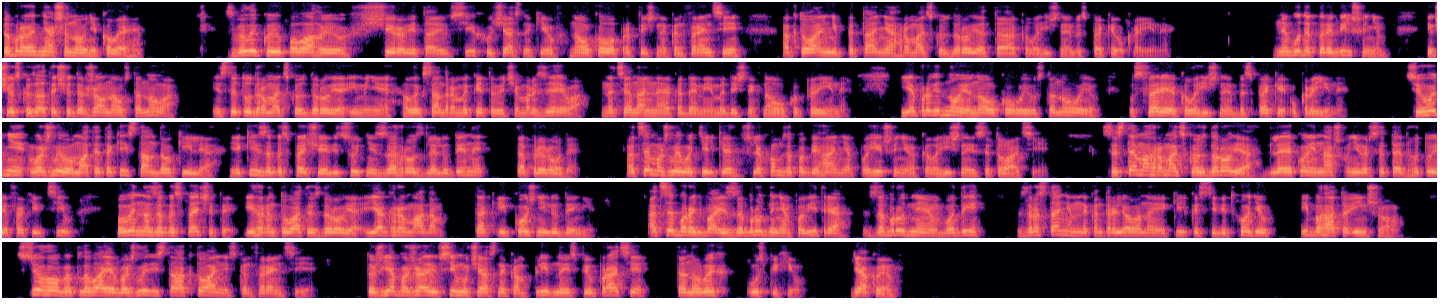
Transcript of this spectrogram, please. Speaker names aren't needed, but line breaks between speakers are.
Доброго дня, шановні колеги. З великою повагою щиро вітаю всіх учасників науково-практичної конференції Актуальні питання громадського здоров'я та екологічної безпеки України. Не буде перебільшенням, якщо сказати, що державна установа Інститут громадського здоров'я імені Олександра Микитовича Марзєєва Національної академії медичних наук України є провідною науковою установою у сфері екологічної безпеки України. Сьогодні важливо мати такий стан довкілля, який забезпечує відсутність загроз для людини та природи. А це можливо тільки шляхом запобігання погіршенню екологічної ситуації. Система громадського здоров'я, для якої наш університет готує фахівців, повинна забезпечити і гарантувати здоров'я як громадам, так і кожній людині. А це боротьба із забрудненням повітря, забрудненням води, зростанням неконтрольованої кількості відходів і багато іншого. З цього випливає важливість та актуальність конференції. Тож я бажаю всім учасникам плідної співпраці та нових успіхів. Дякую.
